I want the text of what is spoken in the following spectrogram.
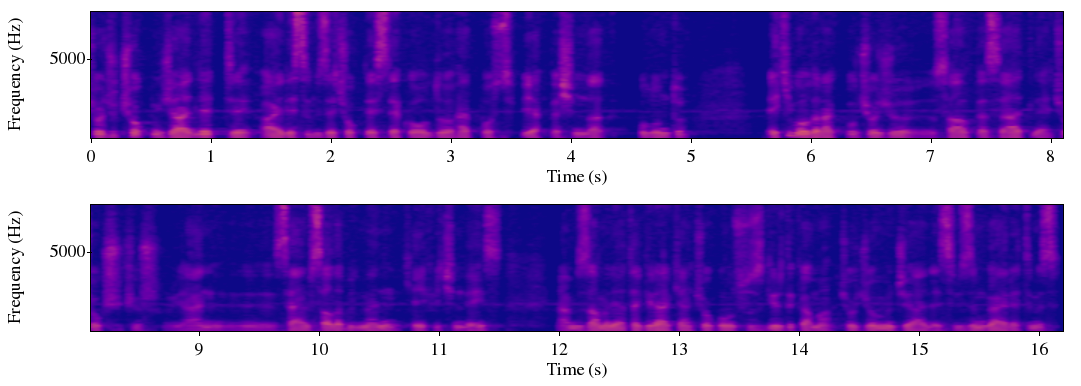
Çocuk çok mücadele etti. Ailesi bize çok destek oldu. Hep pozitif bir yaklaşımda bulundu. Ekip olarak bu çocuğu sağlıkla, sıhhatle çok şükür yani e, servis alabilmenin keyfi içindeyiz. Yani biz ameliyata girerken çok umutsuz girdik ama çocuğun mücadelesi, bizim gayretimiz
